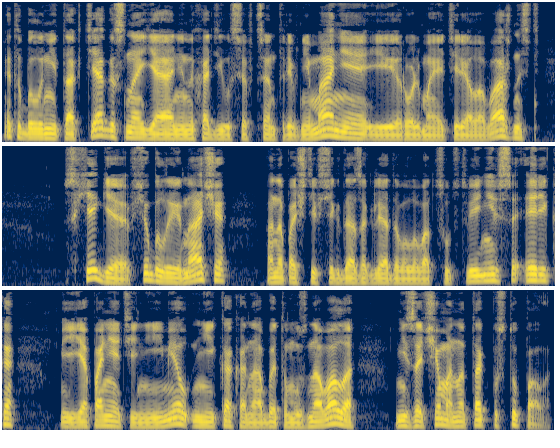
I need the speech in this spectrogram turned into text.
это было не так тягостно, я не находился в центре внимания, и роль моя теряла важность. С Хеге все было иначе, она почти всегда заглядывала в отсутствие Нильса Эрика, и я понятия не имел, ни как она об этом узнавала, ни зачем она так поступала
